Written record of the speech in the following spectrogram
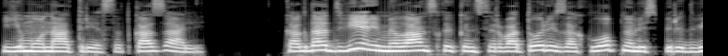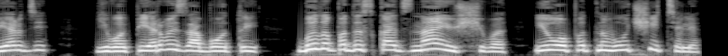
ему наотрез отказали. Когда двери Миланской консерватории захлопнулись перед Верди, его первой заботой было подыскать знающего и опытного учителя,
